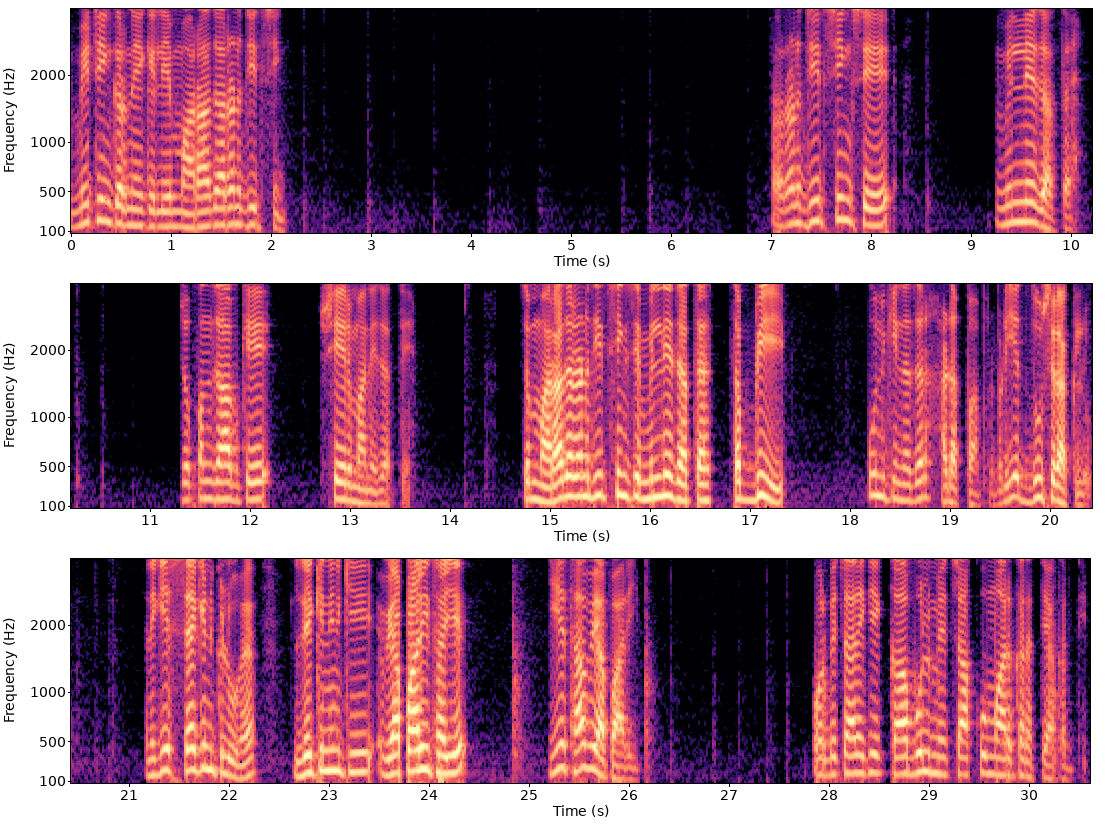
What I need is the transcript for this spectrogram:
मीटिंग करने के लिए महाराजा रणजीत सिंह। रणजीत सिंह से मिलने जाता है। जो पंजाब के शेर माने जाते हैं। जब महाराजा रणजीत सिंह से मिलने जाता है, तब भी उनकी नज़र हड़प्पा पर पड़ी। ये दूसरा क्लू यानी कि ये सेकंड क्लू है, लेकिन इनकी व्यापारी था ये। ये था व्यापारी। और बेचारे की काबुल में चाकू मारकर हत्या कर दी।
